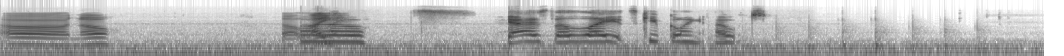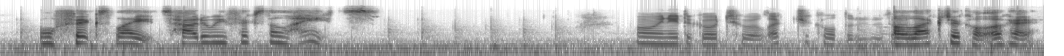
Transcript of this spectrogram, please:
Oh no. The Oh, lights. Guys, the lights keep going out. We'll fix lights. How do we fix the lights? Oh, we need to go to electrical to do that. Electrical. Okay.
